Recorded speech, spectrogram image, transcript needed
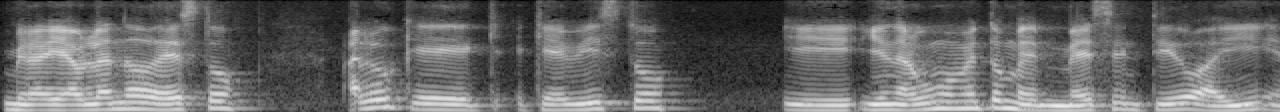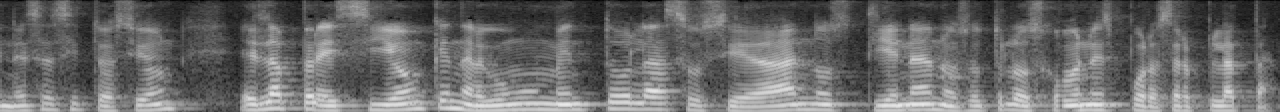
Mira, y hablando de esto, algo que, que, he visto y, y, en algún momento me, me, he sentido ahí en esa situación es la presión que en algún momento la sociedad nos tiene a nosotros los jóvenes por hacer plata.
